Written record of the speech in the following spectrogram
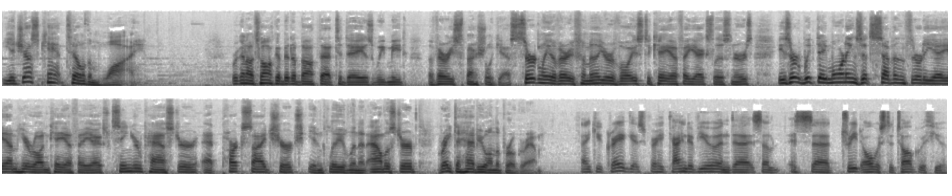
you just can't tell them why. We're going to talk a bit about that today as we meet a very special guest. Certainly a very familiar voice to KFAX listeners. He's heard weekday mornings at 7:30 a.m. here on KFAX. Senior pastor at Parkside Church in Cleveland and Alistair. Great to have you on the program. Thank you, Craig. It's very kind of you, and uh, it's, a, it's a treat always to talk with you.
